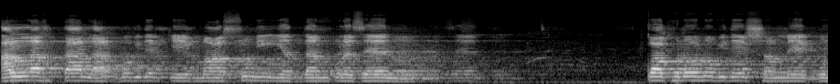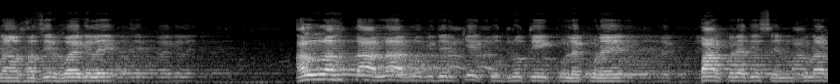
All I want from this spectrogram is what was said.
আল্লাহ তাআলা নবীদেরকে মাসুমিয়ত দান করেছেন। কখনো নবীদের সামনে গুনাহ হাজির হয়ে গেলে আল্লাহ নবীদেরকে কুদরতি কোলে করে পার করে দিয়েছেন। গুনার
